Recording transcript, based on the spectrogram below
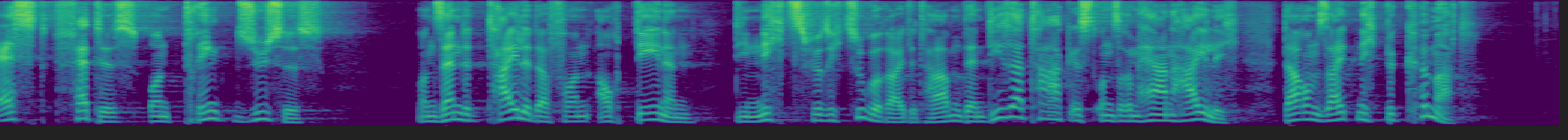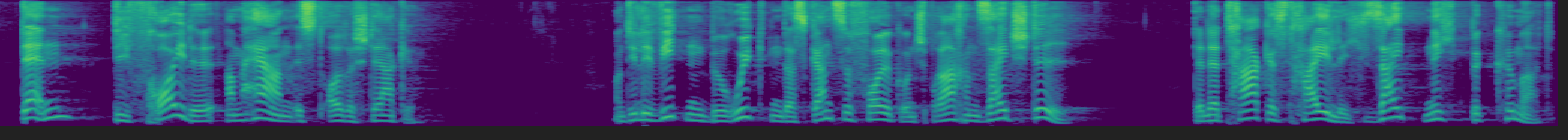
esst Fettes und trinkt Süßes und sendet Teile davon auch denen, die nichts für sich zubereitet haben, denn dieser Tag ist unserem Herrn heilig. Darum seid nicht bekümmert, denn die Freude am Herrn ist eure Stärke. Und die Leviten beruhigten das ganze Volk und sprachen, seid still, denn der Tag ist heilig, seid nicht bekümmert.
